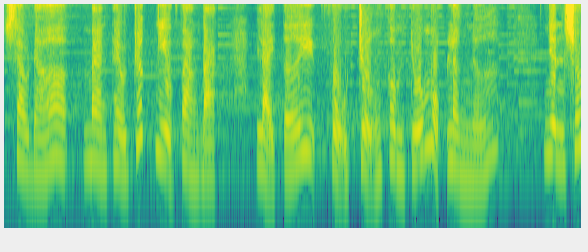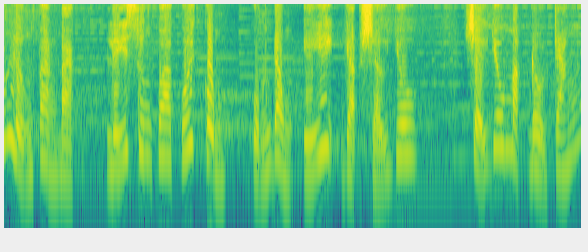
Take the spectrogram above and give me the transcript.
sau đó mang theo rất nhiều vàng bạc lại tới phủ trưởng công chúa một lần nữa. Nhìn số lượng vàng bạc, Lý Xuân Qua cuối cùng cũng đồng ý gặp Sở Du. Sở Du mặc đồ trắng,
